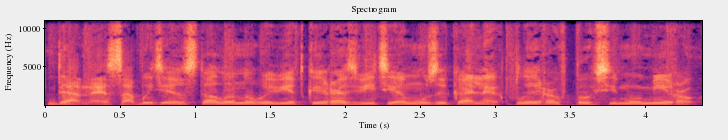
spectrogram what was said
Данное событие стало новой веткой развития музыкальных плееров по всему миру,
